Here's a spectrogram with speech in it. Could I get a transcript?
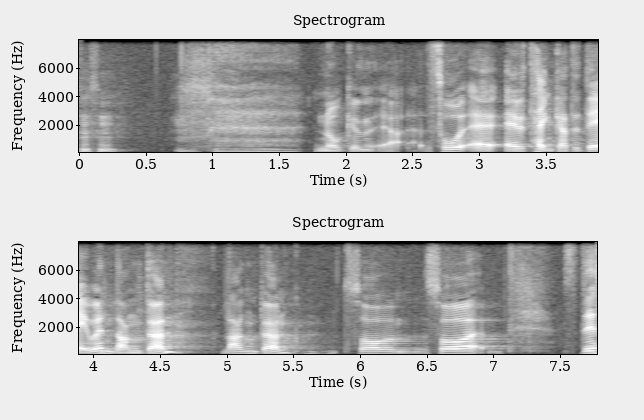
Noen, ja, jeg, jeg, tenker at det er jo en lang bønn. Lang bønn. Så, så det,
